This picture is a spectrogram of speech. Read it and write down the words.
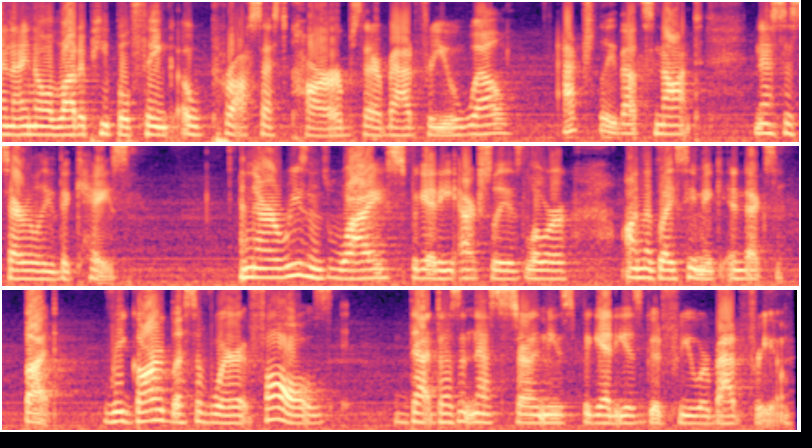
And I know a lot of people think, oh, processed carbs, they're bad for you. Well, actually, that's not necessarily the case. And there are reasons why spaghetti actually is lower on the glycemic index, but regardless of where it falls, that doesn't necessarily mean spaghetti is good for you or bad for you.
